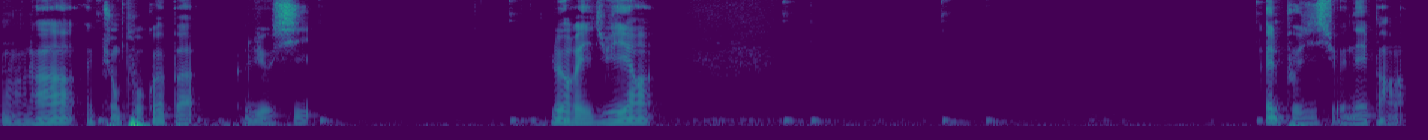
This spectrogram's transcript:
Voilà, et puis on pourquoi pas lui aussi le réduire. Et le positionner par là.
